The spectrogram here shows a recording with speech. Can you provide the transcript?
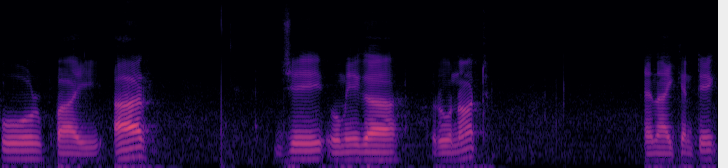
4 pi r j omega rho naught and I can take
